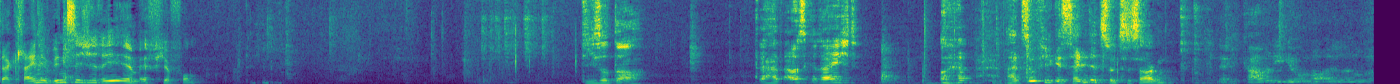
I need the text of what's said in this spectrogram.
der kleine winzige Re-EMF hier vorn. Dieser da. Der hat ausgereicht. Hat so viel gesendet sozusagen. Ja, die Kabel liegen ja auch noch alle darüber.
